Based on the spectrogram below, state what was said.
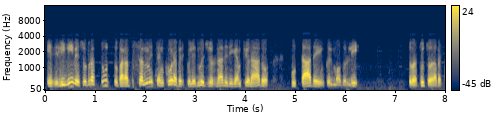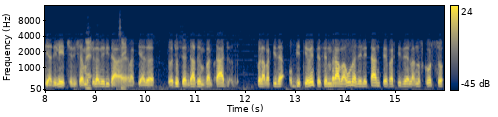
e li vive soprattutto paradossalmente ancora per quelle due giornate di campionato buttate in quel modo lì. Soprattutto la partita di Lecce, diciamoci eh, la verità, sì. la partita dove tu sei andato in vantaggio, quella partita obiettivamente sembrava una delle tante partite dell'anno scorso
